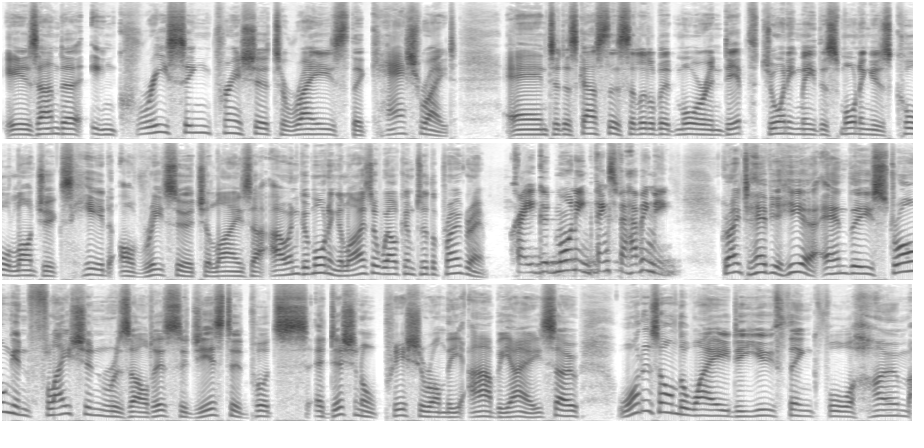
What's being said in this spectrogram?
is under increasing pressure to raise the cash rate. And to discuss this a little bit more in depth, joining me this morning is CoreLogic's Head of Research, Eliza Owen. Good morning, Eliza. Welcome to the program. Craig, good morning. Thanks for having me. Great to have you here. And the strong inflation result, as suggested, puts additional pressure on the RBA. So, what is on the way, do you think, for home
